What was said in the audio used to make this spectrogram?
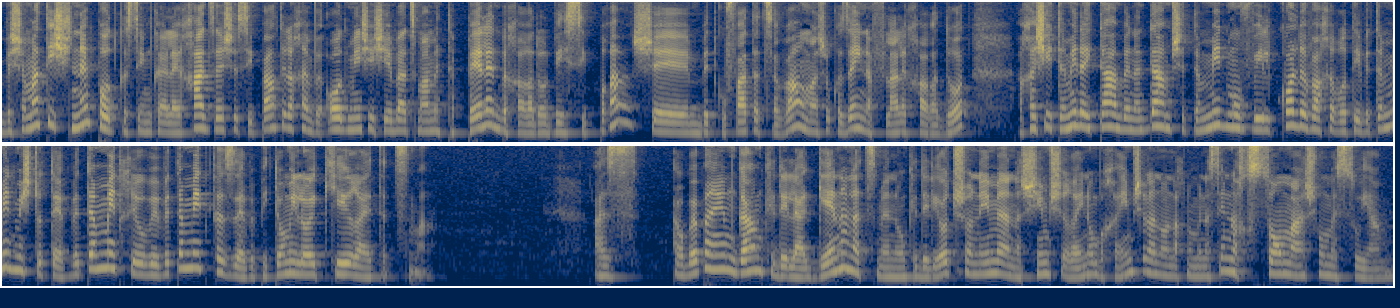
ושמעתי שני פודקאסטים כאלה, אחד זה שסיפרתי לכם ועוד מישהי שהיא בעצמה מטפלת בחרדות והיא סיפרה שבתקופת הצבא או משהו כזה היא נפלה לחרדות אחרי שהיא תמיד הייתה הבן אדם שתמיד מוביל כל דבר חברתי ותמיד משתתף ותמיד חיובי ותמיד כזה ופתאום היא לא הכירה את עצמה. אז הרבה פעמים גם כדי להגן על עצמנו, כדי להיות שונים מאנשים שראינו בחיים שלנו, אנחנו מנסים לחסום משהו מסוים.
